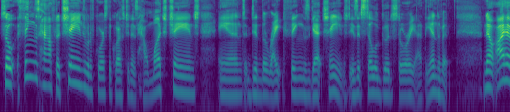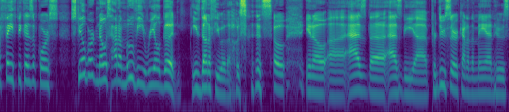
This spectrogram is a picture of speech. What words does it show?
So things have to change, but of course, the question is how much changed and did the right things get changed? Is it still a good story at the end of it? Now, I have faith because, of course, Spielberg knows how to movie real good. He's done a few of those. so, you know, uh, as the as the uh, producer, kind of the man who's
